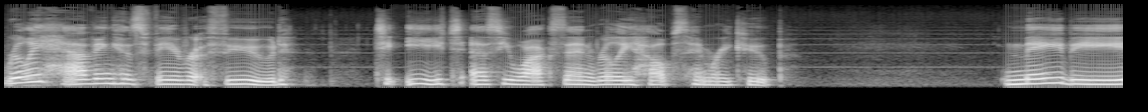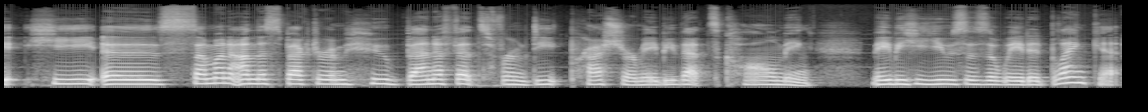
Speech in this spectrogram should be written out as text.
really having his favorite food to eat as he walks in really helps him recoup maybe he is someone on the spectrum who benefits from deep pressure. Maybe that's calming. Maybe he uses a weighted blanket.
